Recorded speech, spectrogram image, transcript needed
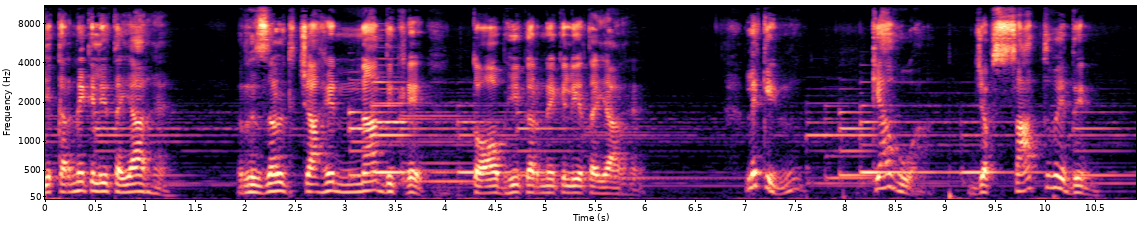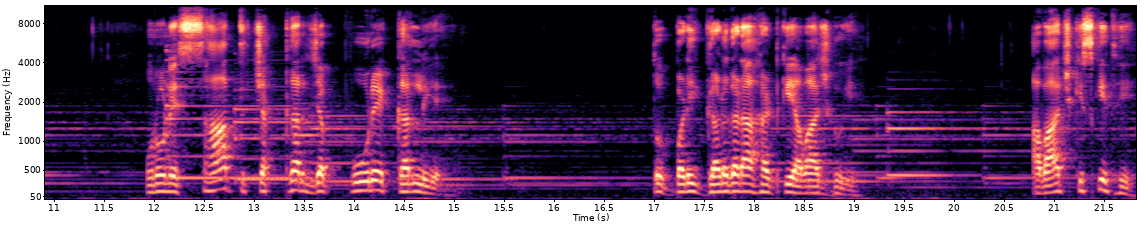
ये करने के लिए तैयार हैं। रिज़ल्ट चाहे ना दिखे तो भी करने के लिए तैयार हैं। लेकिन क्या हुआ? जब सातवें दिन उन्होंने सात चक्कर जब पूरे कर लिए तो बड़ी गड़गड़ाहट की आवाज़ हुई। आवाज़ किसकी थी?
